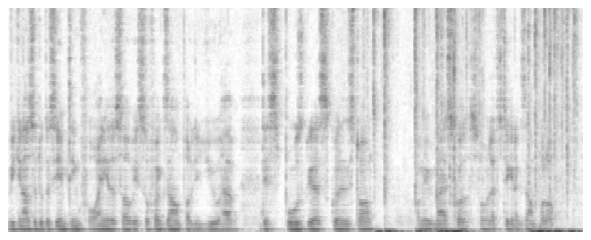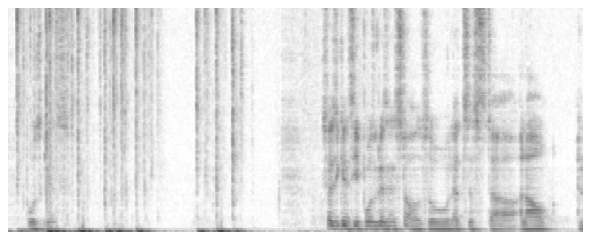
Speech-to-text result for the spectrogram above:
we can also do the same thing for any other service so for example you have this postgresql install or maybe mysql. So let's take an example of postgres so as you can see postgres installed so let's just uh, allow an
